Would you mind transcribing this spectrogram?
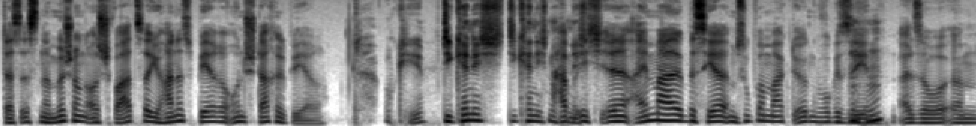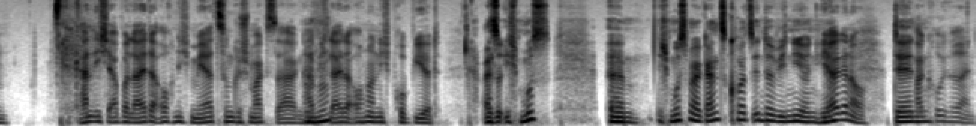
Das ist eine Mischung aus schwarzer Johannisbeere und Stachelbeere. Okay. Die kenne ich, die kenne ich noch Habe nicht. ich äh, einmal bisher im Supermarkt irgendwo gesehen. Mhm. Also ähm, kann ich aber leider auch nicht mehr zum Geschmack sagen. Habe Mhm. ich leider auch noch nicht probiert. Also ich muss, ähm, ich muss mal ganz kurz intervenieren hier, Ja, genau. denn Pack ruhig rein.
